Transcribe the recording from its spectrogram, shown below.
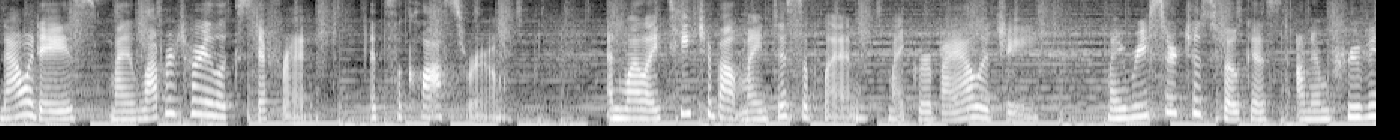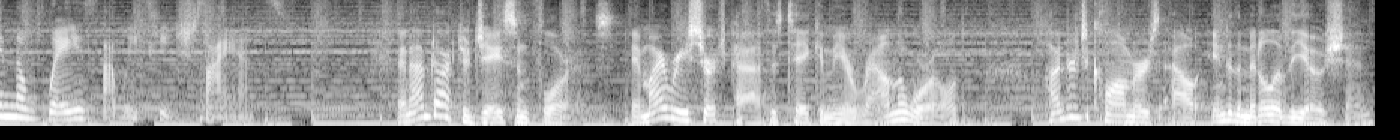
Nowadays, my laboratory looks different. It's the classroom. And while I teach about my discipline, microbiology, my research is focused on improving the ways that we teach science. And I'm Dr. Jason Flores, and my research path has taken me around the world, hundreds of kilometers out into the middle of the ocean,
